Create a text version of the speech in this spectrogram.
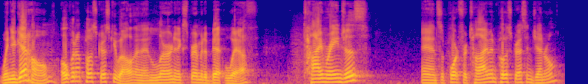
When you get home, open up PostgreSQL and then learn and experiment a bit with time ranges and support for time in Postgres in general.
